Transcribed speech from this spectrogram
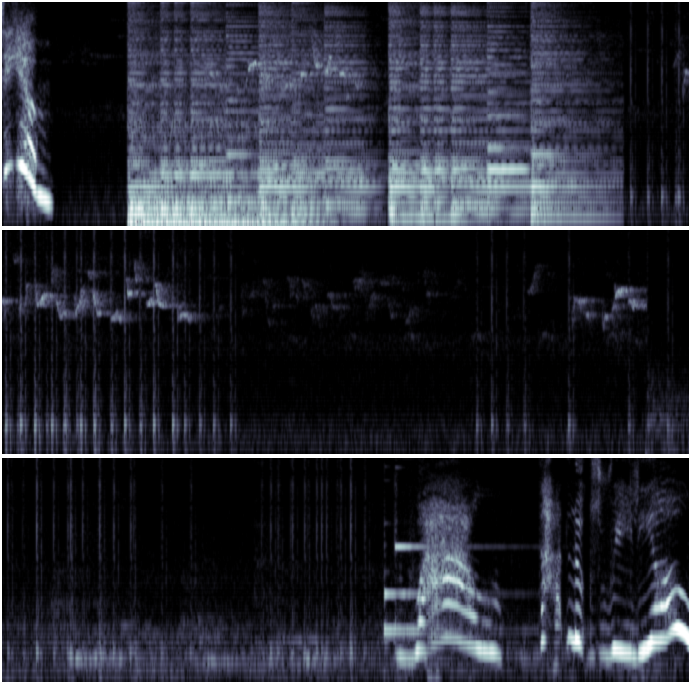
museum! Wow! That looks really old.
